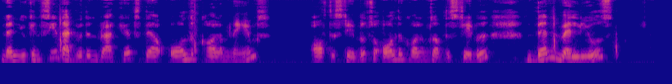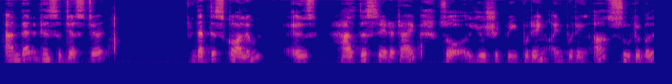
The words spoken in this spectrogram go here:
Then you can see that within brackets there are all the column names of this table. So all the columns of this table. Then values. And then it has suggested that this column is has this data type so you should be putting inputting a suitable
